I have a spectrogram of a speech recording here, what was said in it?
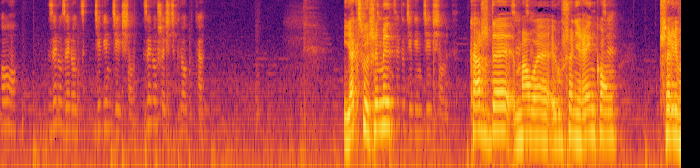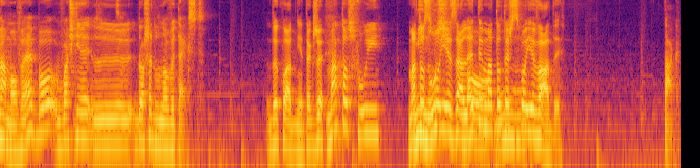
o 0090 06 kropka I jak słyszymy, 990 każde małe ruszenie ręką przerywa mowę, bo właśnie yy, doszedł nowy tekst. Dokładnie, także Ma to swój ma to minus, swoje zalety, bo- ma to też swoje wady. Tak.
